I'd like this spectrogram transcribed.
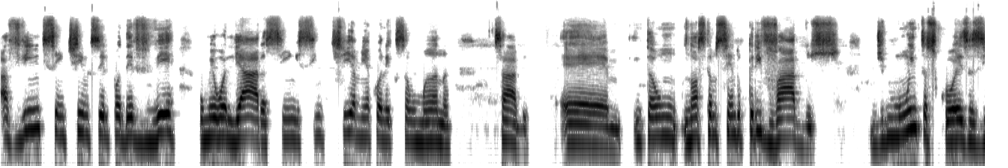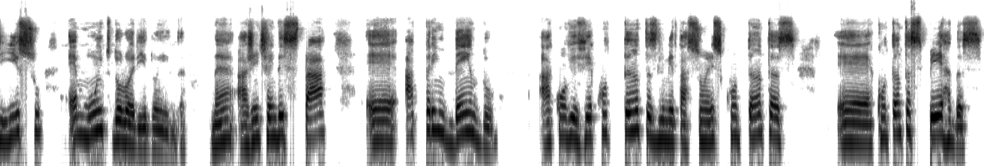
a 20 centímetros ele poder ver o meu olhar assim e sentir a minha conexão humana, sabe? É, então nós estamos sendo privados de muitas coisas e isso é muito dolorido ainda, né? A gente ainda está é, aprendendo a conviver com tantas limitações, com tantas, é, com tantas perdas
